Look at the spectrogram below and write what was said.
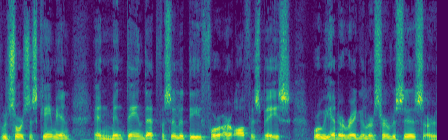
resources came in and maintain that facility for our office base, where we had our regular services, our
